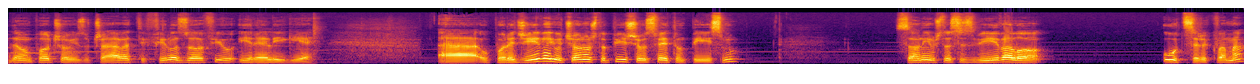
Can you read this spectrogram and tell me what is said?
Da on počeo izučavati filozofiju i religije. A, upoređivajući ono što piše u Svetom pismu sa onim što se zbivalo u crkvama,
